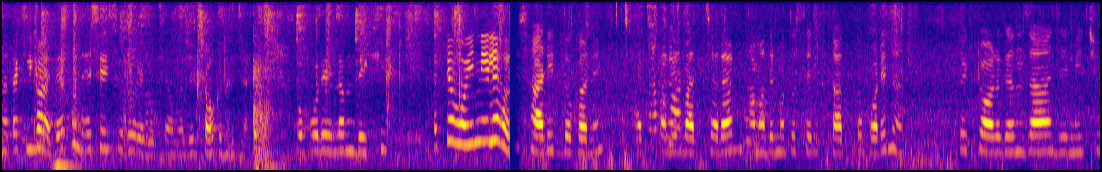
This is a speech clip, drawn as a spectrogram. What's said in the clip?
না, তা কি হয়? দেখুন, এসেই শুরু হয়ে গেছে আমাদের ঝগড়া যায় ওপরে এলাম দেখি। একটা ওই নিলে হয় শাড়ির দোকানে আজকালের বাচ্চারা আমাদের মতো সিল্ক তার তো পরে না তো একটু অর্গানজা জিমিচু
